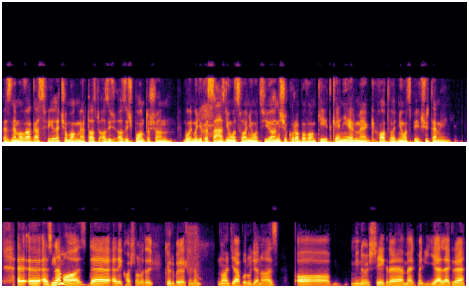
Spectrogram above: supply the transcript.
Ez nem a Vagas féle csomag? Mert az, az, is, az is pontosan, mondjuk a 188 jön, és akkor abban van két kenyér, meg 6 vagy 8 pék sütemény? E, ez nem az, de elég hasonló. Tehát körülbelül szerintem nagyjából ugyanaz a minőségre, meg, meg jellegre,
